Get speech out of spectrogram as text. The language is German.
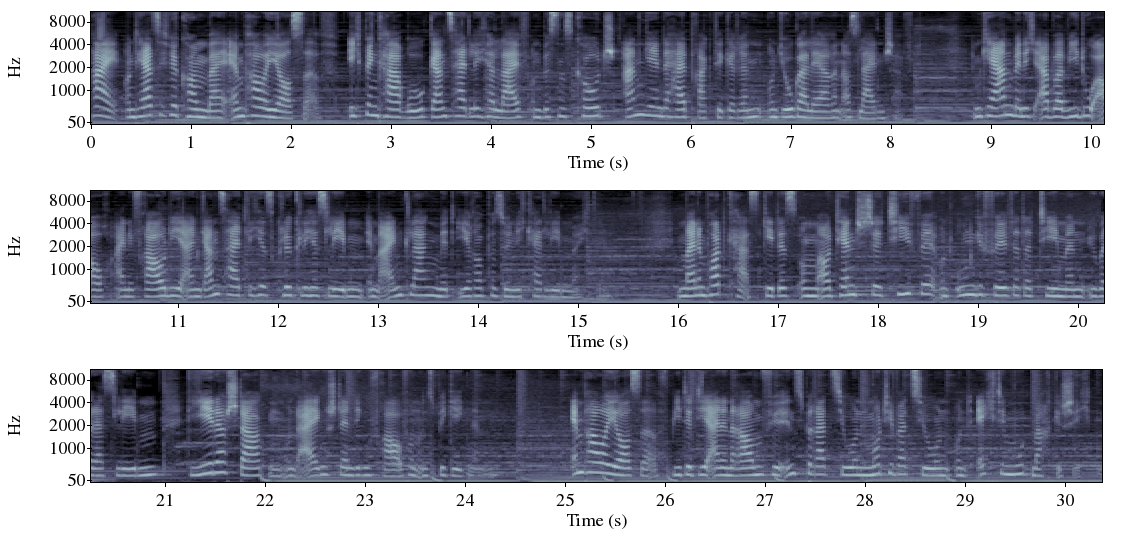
Hi und herzlich willkommen bei Empower Yourself. Ich bin Caro, ganzheitlicher Life- und Business Coach, angehende Heilpraktikerin und Yogalehrerin aus Leidenschaft. Im Kern bin ich aber wie du auch eine Frau, die ein ganzheitliches, glückliches Leben im Einklang mit ihrer Persönlichkeit leben möchte. In meinem Podcast geht es um authentische, tiefe und ungefilterte Themen über das Leben, die jeder starken und eigenständigen Frau von uns begegnen. Empower Yourself bietet dir einen Raum für Inspiration, Motivation und echte Mutmachgeschichten.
